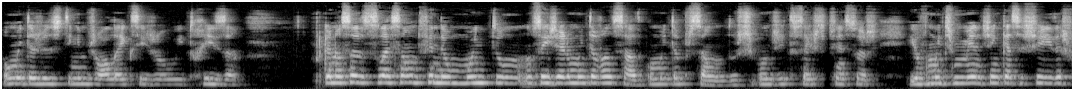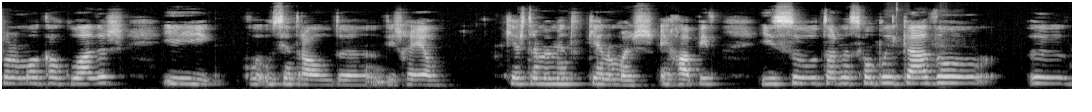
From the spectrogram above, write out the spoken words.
ou muitas vezes tínhamos o Alexis ou o Iturriza porque a nossa seleção defendeu muito, já era muito avançado, com muita pressão dos segundos e terceiros defensores. E houve muitos momentos em que essas saídas foram mal calculadas e o central de, de Israel, que é extremamente pequeno, mas é rápido, isso torna-se complicado uh,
